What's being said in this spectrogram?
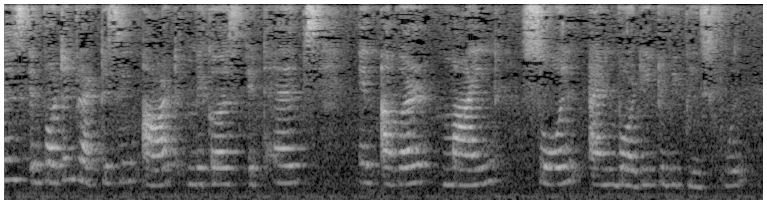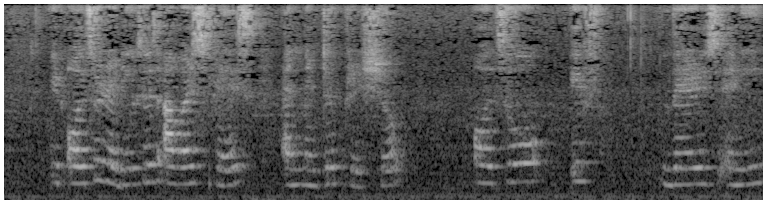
is important practicing art because it helps in our mind, soul and body to be peaceful. It also reduces our stress and mental pressure. Also, if there is any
